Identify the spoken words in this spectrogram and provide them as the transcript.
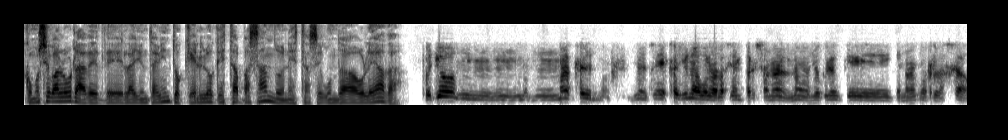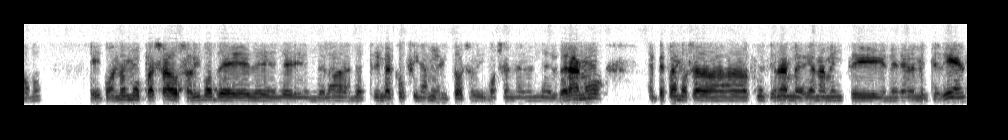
¿Cómo se valora desde el ayuntamiento? ¿Qué es lo que está pasando en esta segunda oleada? Pues yo, mm, más que, es una valoración personal, ¿no? Yo creo que, que nos hemos relajado, ¿no? Eh, cuando hemos pasado, salimos de, del primer confinamiento, salimos en el, verano, empezamos a funcionar medianamente, medianamente bien.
